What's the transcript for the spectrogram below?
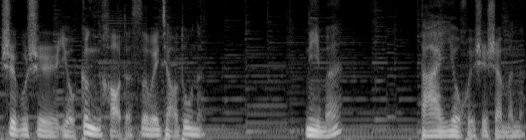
是不是有更好的思维角度呢？你们答案又会是什么呢？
